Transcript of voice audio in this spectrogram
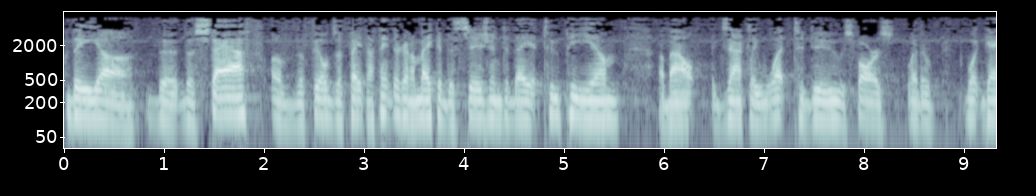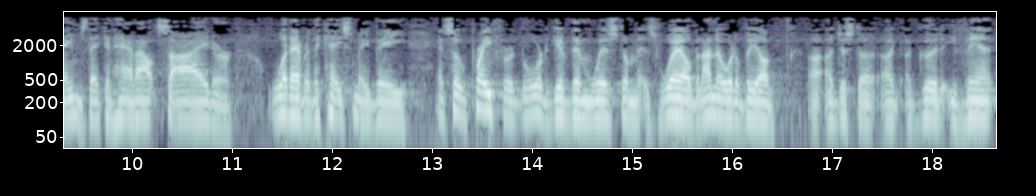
the uh, the the staff of the Fields of Faith, I think they're going to make a decision today at 2 p.m. about exactly what to do as far as whether what games they can have outside or whatever the case may be. And so pray for the Lord to give them wisdom as well. But I know it'll be a, a just a, a, good event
